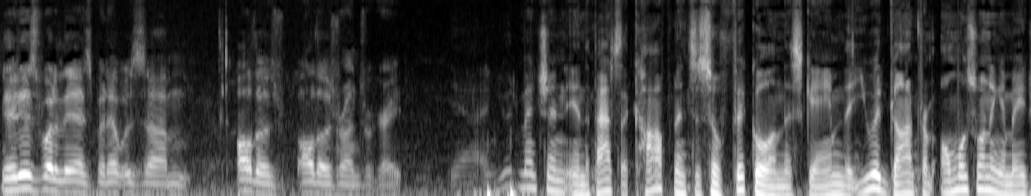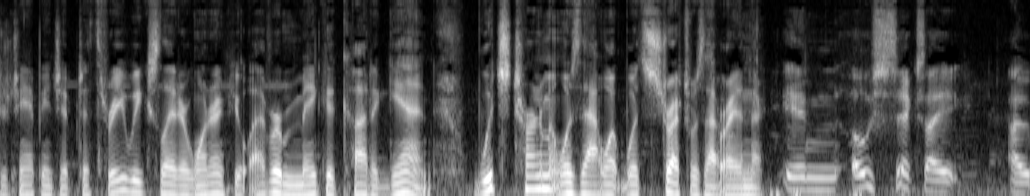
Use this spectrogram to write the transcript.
it is what it is. But it was um, all those all those runs were great. Yeah, and you had mentioned in the past that confidence is so fickle in this game that you had gone from almost winning a major championship to three weeks later wondering if you'll ever make a cut again. Which tournament was that? What what stretch was that right in there? In 06, I I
